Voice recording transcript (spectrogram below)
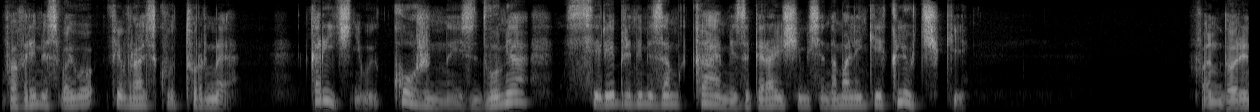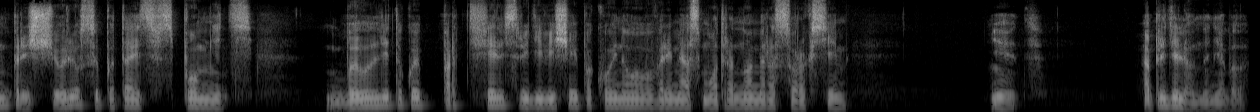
во время своего февральского турне. Коричневый, кожаный, с двумя серебряными замками, запирающимися на маленькие ключики. Фандорин прищурился, пытаясь вспомнить, был ли такой портфель среди вещей покойного во время осмотра номера 47. Нет, определенно не было.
